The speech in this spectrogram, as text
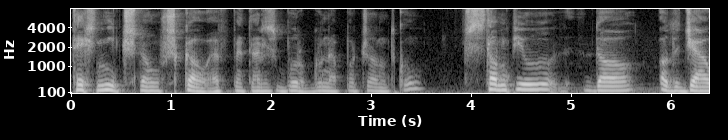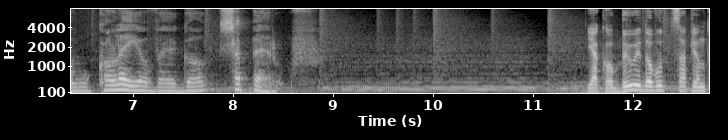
techniczną szkołę w Petersburgu na początku, wstąpił do oddziału kolejowego saperów. Jako były dowódca 5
